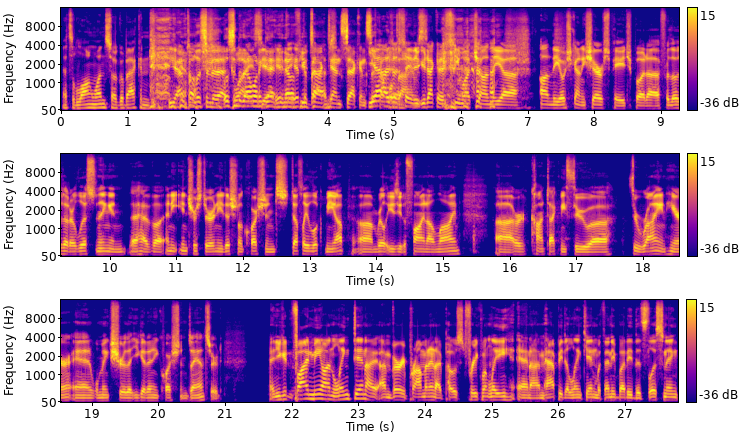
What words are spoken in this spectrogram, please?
that's a long one, so go back and you have to listen to that. listen twice. to that one again. Yeah, you know, hit a few the back times. ten seconds. Yeah, I was going going to to say that you're not going to see much on the uh, on the Ocean County Sheriff's page, but uh, for those that are listening and that have uh, any interest or any additional questions, definitely look me up. Um, real easy to find online, uh, or contact me through uh, through Ryan here, and we'll make sure that you get any questions answered. And you can find me on LinkedIn. I, I'm very prominent. I post frequently, and I'm happy to link in with anybody that's listening.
